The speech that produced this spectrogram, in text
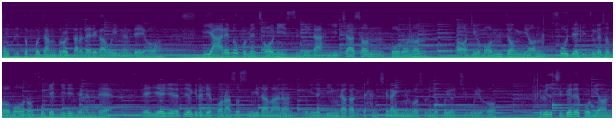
콘크리트 포장도를 따라 내려가고 있는데요. 이 아래도 보면 전이 있습니다. 2차선 도로는 어, 지금 엄정면 소재지 쪽에서 넘어오는 고갯길이 되는데 예, 예전에도 여기를 몇 번 왔었습니다만은 여기 이제 민가가 이렇게 한 채가 있는 것으로 이제 보여지고요. 그리고 주변에 보면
